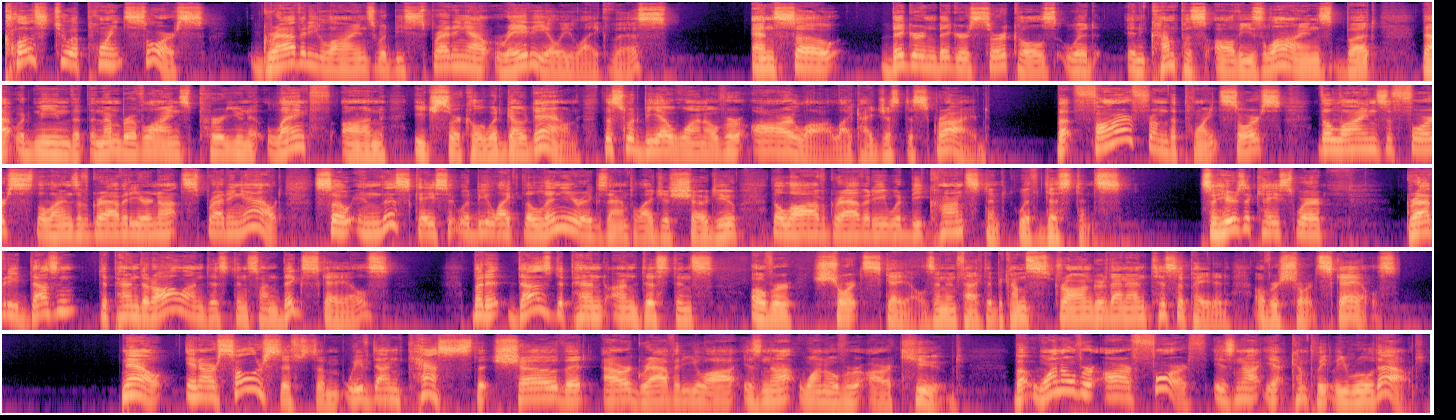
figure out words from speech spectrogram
close to a point source, gravity lines would be spreading out radially like this. And so bigger and bigger circles would encompass all these lines, but that would mean that the number of lines per unit length on each circle would go down. This would be a 1 over r law, like I just described. But far from the point source, the lines of force, the lines of gravity are not spreading out. So in this case, it would be like the linear example I just showed you. The law of gravity would be constant with distance. So here's a case where gravity doesn't depend at all on distance on big scales, but it does depend on distance over short scales. And in fact, it becomes stronger than anticipated over short scales. Now, in our solar system, we've done tests that show that our gravity law is not 1 over r cubed. But 1 over r fourth is not yet completely ruled out.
